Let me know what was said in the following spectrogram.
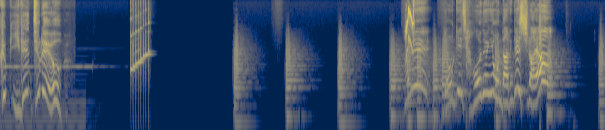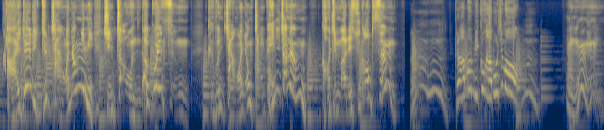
급 이벤트래요. 아니 여기 장원영이 온다는 게 실화야? 아이들 리틀 장원영님이 진짜 온다고 했음 그분 장원영 짱팬이잖음 거짓말일 수가 없음 음, 음 그럼 한번 믿고 가보지 뭐 음. 음.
